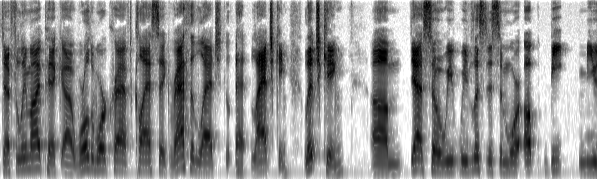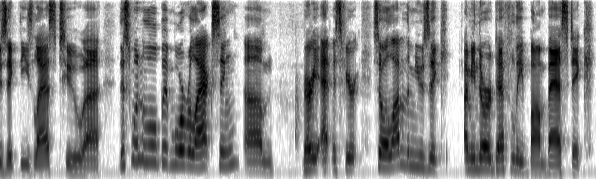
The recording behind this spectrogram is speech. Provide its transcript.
definitely my pick. Uh, World of Warcraft Classic, Wrath of the Latch, uh, Latch King, Lich King. Um, yeah, so we we've listed some more upbeat music these last two. Uh, this one a little bit more relaxing, um, very atmospheric. So a lot of the music, I mean, there are definitely bombastic,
